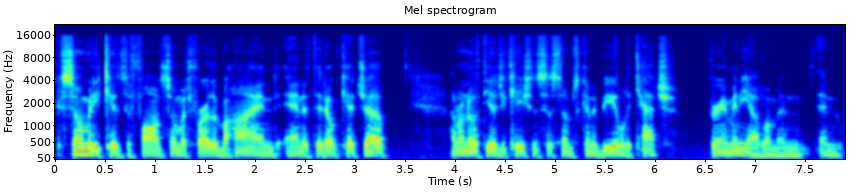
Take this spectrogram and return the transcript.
Because so many kids have fallen so much farther behind. And if they don't catch up, I don't know if the education system is going to be able to catch very many of them. And, and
